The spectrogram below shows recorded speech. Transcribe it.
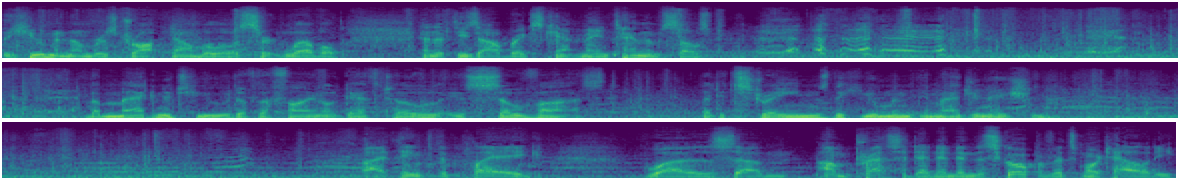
the human numbers drop down below a certain level, and if these outbreaks can't maintain themselves. The magnitude of the final death toll is so vast that it strains the human imagination. I think the plague was um, unprecedented in the scope of its mortality.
